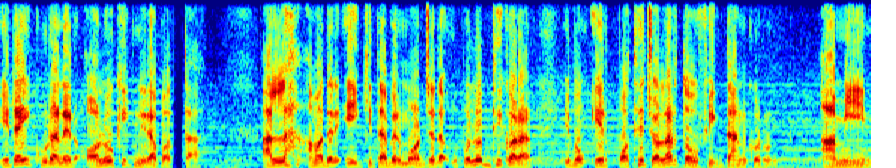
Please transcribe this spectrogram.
এটাই কুরআনের অলৌকিক নিরাপত্তা। আল্লাহ আমাদের এই কিতাবের মর্যাদা উপলব্ধি করার এবং এর পথে চলার তৌফিক দান করুন। আমিন।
